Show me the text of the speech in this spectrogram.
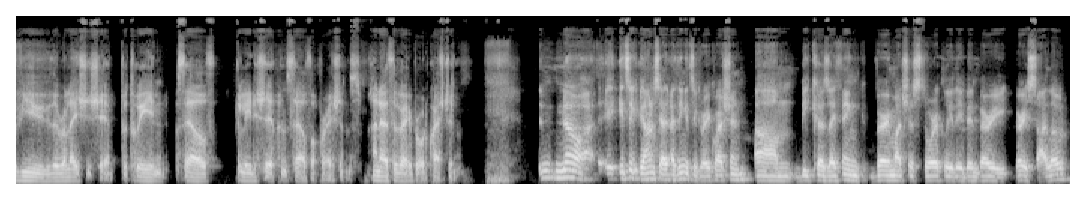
view the relationship between sales leadership and sales operations? I know it's a very broad question. No, it's a, honestly, I think it's a great question um, because I think very much historically they've been very, very siloed.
